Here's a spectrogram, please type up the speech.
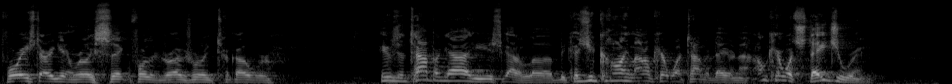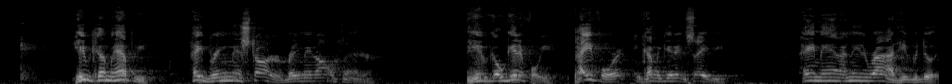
before he started getting really sick, before the drugs really took over, he was the type of guy you just gotta love because you call him. I don't care what time of day or night. I don't care what stage you were in. He would come help you. Hey, bring me a starter. Bring me an alternator. And he would go get it for you, pay for it, and come and get it and save you. Hey, man, I need a ride. He would do it.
